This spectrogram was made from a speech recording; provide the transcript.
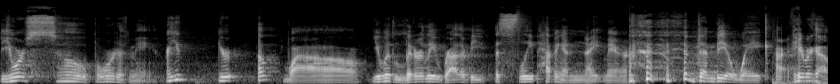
You are so bored of me. Are you you're, oh, wow. You would literally rather be asleep having a nightmare than be awake. All right, here we go.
